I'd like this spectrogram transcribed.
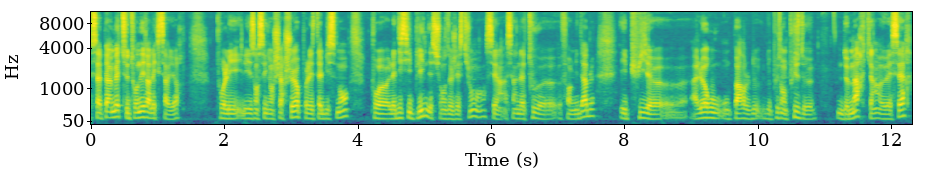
ça permet de se tourner vers l'extérieur pour les, enseignants-chercheurs, pour les établissements, pour euh, la discipline des sciences de gestion. Hein. c'est un, atout euh, formidable. Et puis, euh, à l'heure où on parle de, plus en plus de, marques, hein, ESR,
